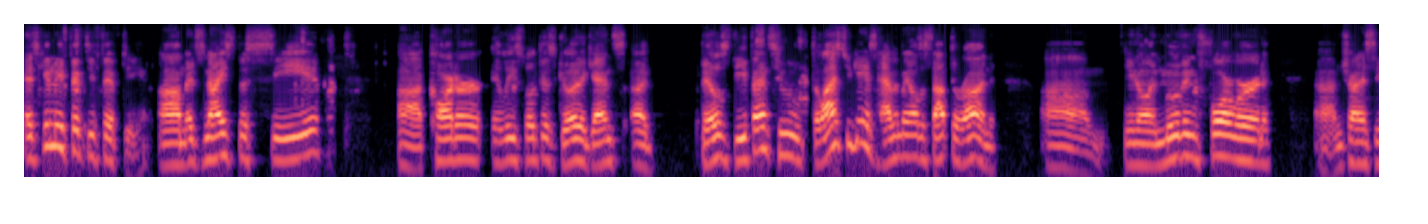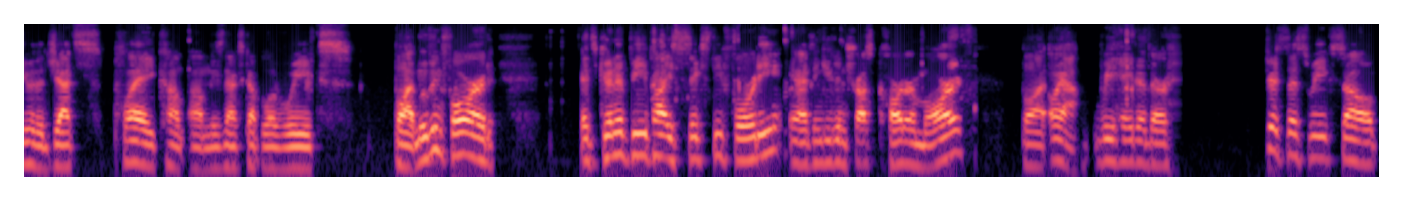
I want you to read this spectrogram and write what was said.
It's gonna be 50-50. Um, it's nice to see uh, Carter at least looked as good against a Bills defense who the last two games haven't been able to stop the run. Um, you know, and moving forward, uh, I'm trying to see who the Jets play come um, these next couple of weeks. But moving forward, it's going to be probably 60 40, and I think you can trust Carter more. But oh, yeah, we hated their Patriots this week. So,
